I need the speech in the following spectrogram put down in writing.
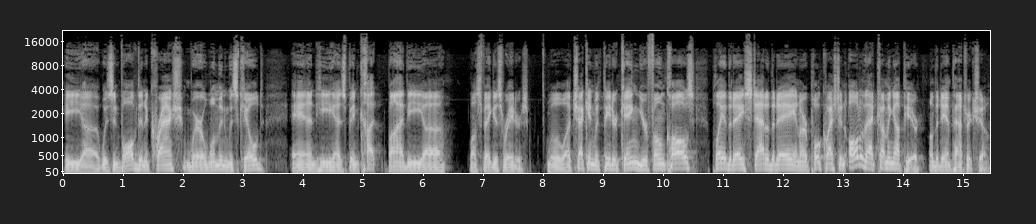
He uh, was involved in a crash where a woman was killed, and he has been cut by the uh, Las Vegas Raiders. We'll uh, check in with Peter King, your phone calls, play of the day, stat of the day, and our poll question. All of that coming up here on The Dan Patrick Show.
